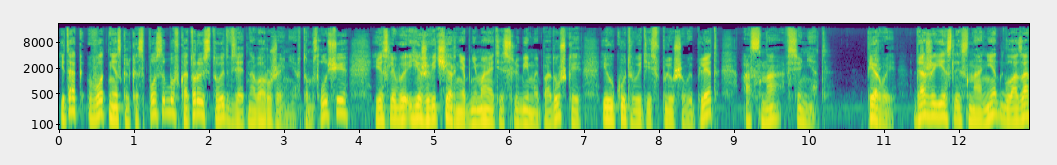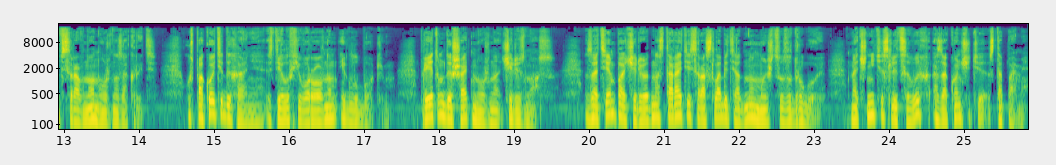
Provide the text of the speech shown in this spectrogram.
Итак, вот несколько способов, которые стоит взять на вооружение, в том случае, если вы ежевечерне обнимаетесь с любимой подушкой и укутываетесь в плюшевый плед, а сна все нет. Первый. Даже если сна нет, глаза все равно нужно закрыть. Успокойте дыхание, сделав его ровным и глубоким. При этом дышать нужно через нос. Затем поочередно старайтесь расслабить одну мышцу за другой. Начните с лицевых, а закончите стопами.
